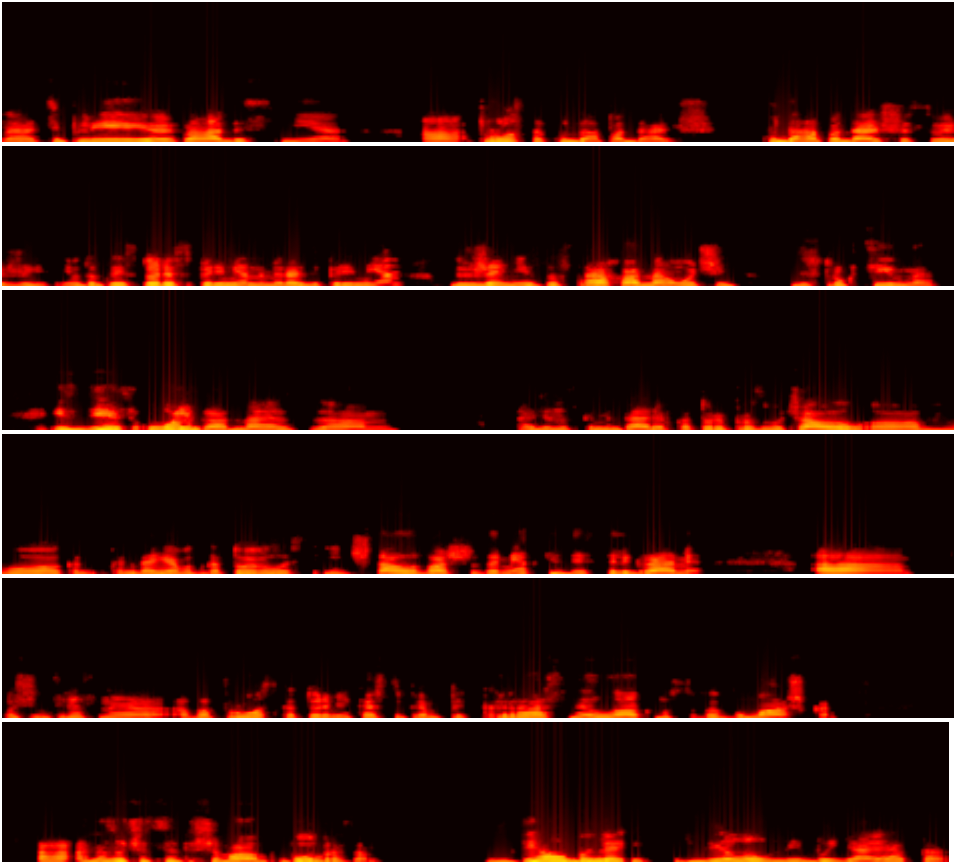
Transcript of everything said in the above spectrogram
а, теплее, радостнее, а просто куда подальше, куда подальше из своей жизни. Вот эта история с переменами ради перемен, движение из-за страха, она очень деструктивная. И здесь Ольга, одна из один из комментариев, который прозвучал, а, в, когда я вот готовилась и читала ваши заметки здесь в Телеграме, а, очень интересный вопрос, который, мне кажется, прям прекрасная лакмусовая бумажка. А, она звучит следующим образом. Сделал, бы ли, сделал ли бы я это,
